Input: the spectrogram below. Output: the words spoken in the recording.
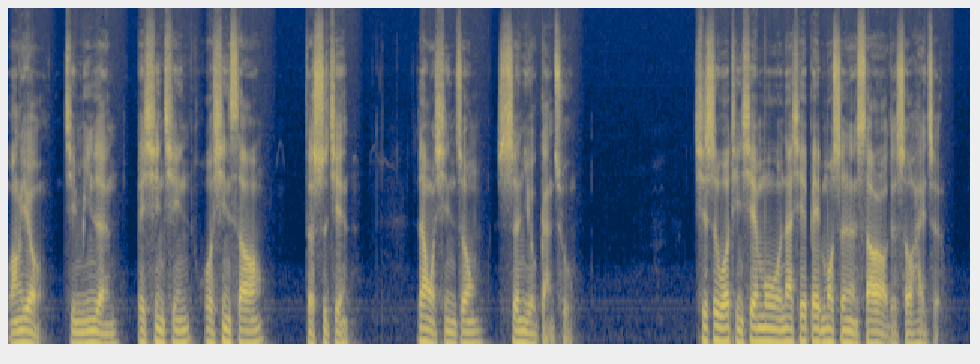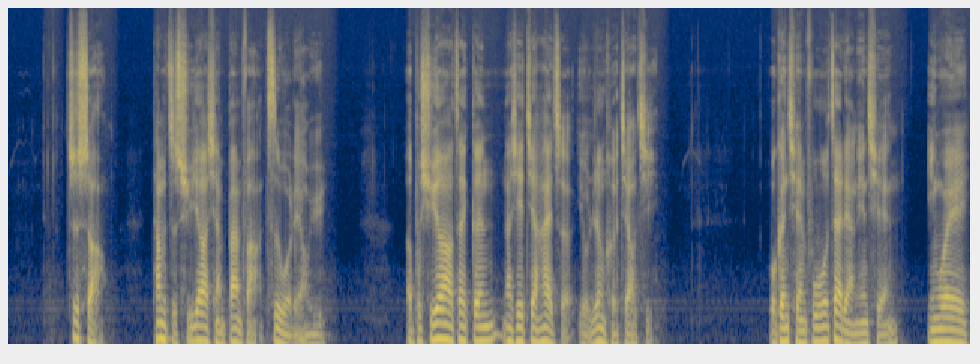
网友及名人被性侵或性骚的事件，让我心中深有感触。其实我挺羡慕那些被陌生人骚扰的受害者，至少他们只需要想办法自我疗愈，而不需要再跟那些加害者有任何交集。我跟前夫在两年前，因为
